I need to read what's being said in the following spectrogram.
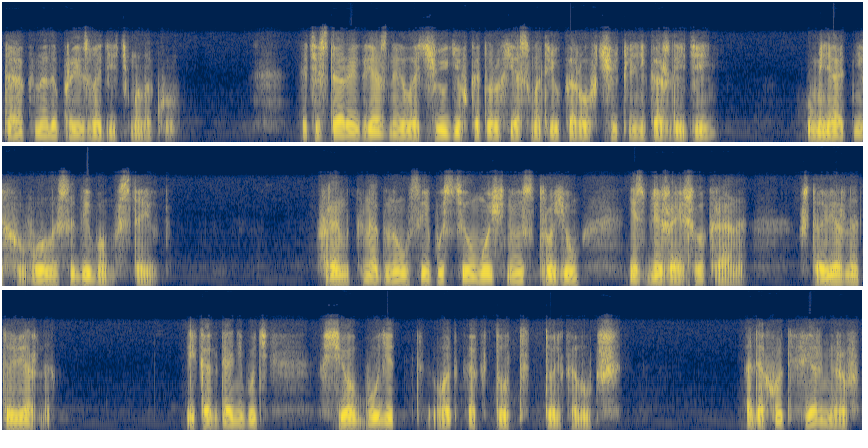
так надо производить молоко. Эти старые грязные лачуги, в которых я смотрю коров чуть ли не каждый день, у меня от них волосы дыбом встают. Фрэнк нагнулся и пустил мощную струю из ближайшего крана. Что верно, то верно. И когда-нибудь все будет вот как тут, только лучше. А доход фермеров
